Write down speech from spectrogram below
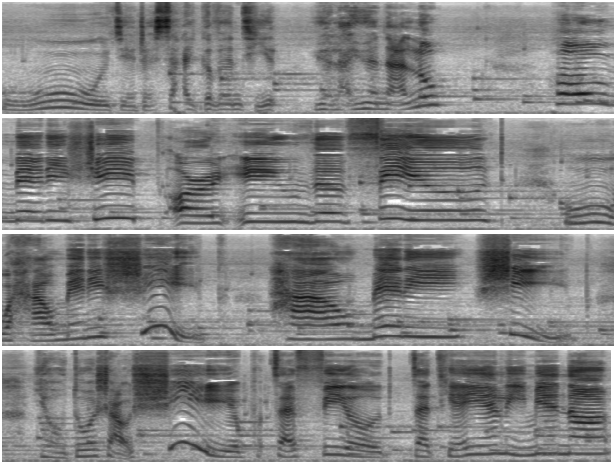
哦，接着下一个问题越来越难喽。How many sheep are in the field? Ooh, how many sheep? How many sheep？有多少 sheep 在 field 在田野里面呢？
